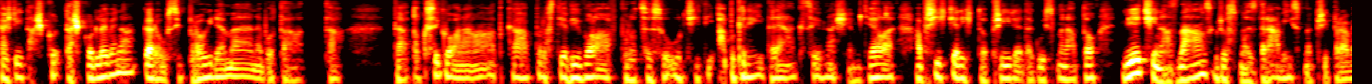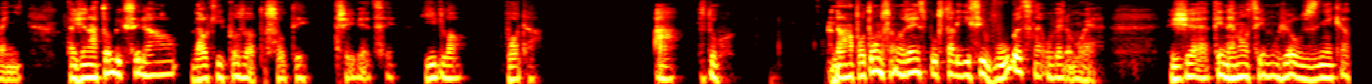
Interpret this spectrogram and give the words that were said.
každý ta, ško, ta škodlivina, kterou si projdeme, nebo ta, ta, ta toxikovaná látka prostě vyvolá v procesu určitý upgrade reakci v našem těle a příště, když to přijde, tak už jsme na to, většina z nás, kdo jsme zdraví, jsme připraveni. Takže na to bych si dal velký pozor. To jsou ty tři věci. Jídlo, voda a vzduch. No a potom samozřejmě spousta lidí si vůbec neuvědomuje, že ty nemoci můžou vznikat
